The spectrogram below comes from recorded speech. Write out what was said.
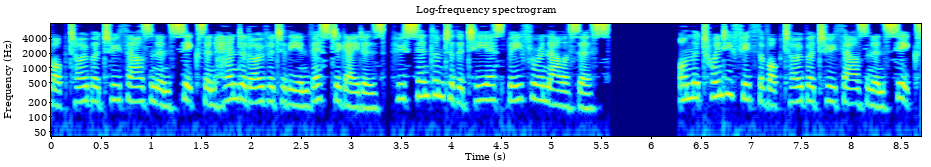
October 2006 and handed over to the investigators, who sent them to the TSB for analysis. On 25 October 2006,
